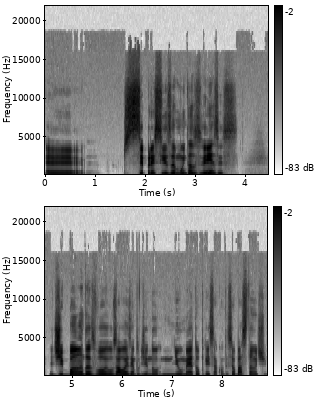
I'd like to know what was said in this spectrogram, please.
É, você precisa muitas vezes de bandas, vou usar o exemplo de new metal porque isso aconteceu bastante,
